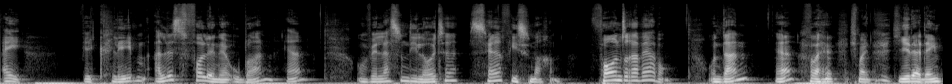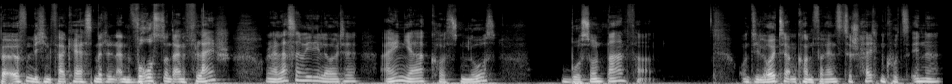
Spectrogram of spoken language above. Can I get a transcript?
Ey, wir kleben alles voll in der U-Bahn, ja, und wir lassen die Leute Selfies machen vor unserer Werbung. Und dann ja, weil ich meine, jeder denkt bei öffentlichen Verkehrsmitteln an Wurst und an Fleisch. Und dann lassen wir die Leute ein Jahr kostenlos Bus und Bahn fahren. Und die Leute am Konferenztisch halten kurz inne.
